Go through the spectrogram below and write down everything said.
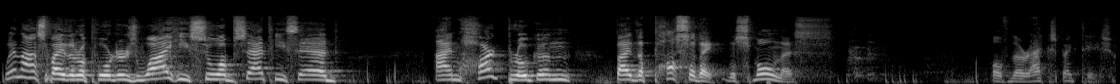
When asked by the reporters why he's so upset, he said, I'm heartbroken by the paucity, the smallness of their expectation.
